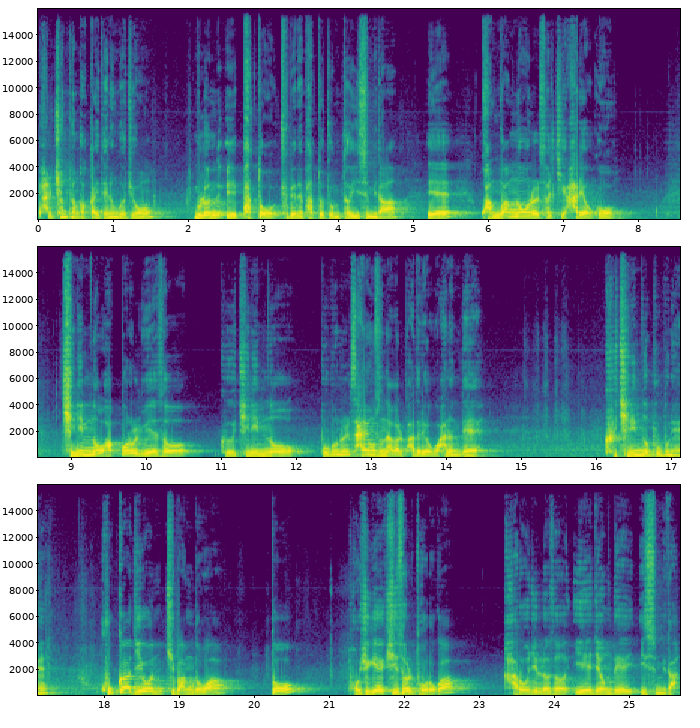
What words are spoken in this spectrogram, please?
8천 평 가까이 되는 거죠. 물론 이 밭도 주변에 밭도 좀 더 있습니다. 예, 관광농원을 설치하려고 진입로 확보를 위해서 그 진입로 부분을 사용승낙을 받으려고 하는데 그 진입로 부분에 국가지원 지방도와 또 도시계획 시설 도로가 가로질러서 예정되어 있습니다.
